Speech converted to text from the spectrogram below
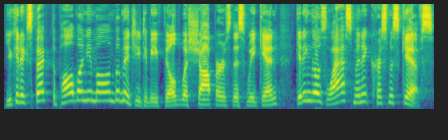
You can expect the Paul Bunyan Mall in Bemidji to be filled with shoppers this weekend, getting those last-minute Christmas gifts.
